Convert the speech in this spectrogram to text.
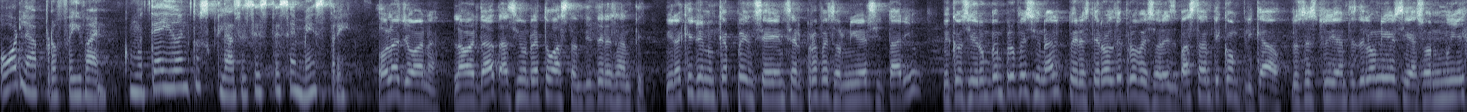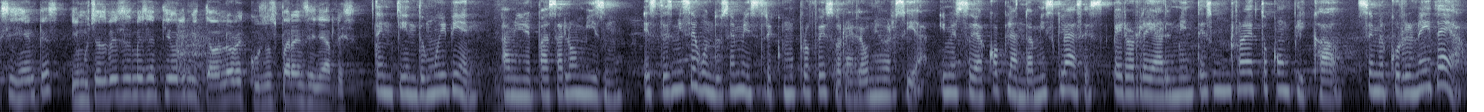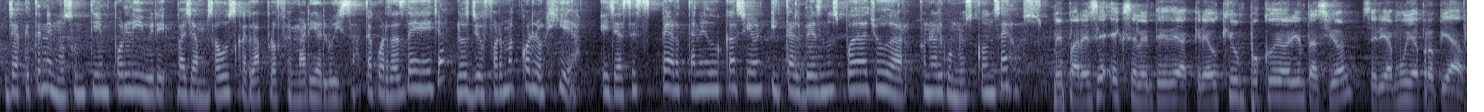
Hola, profe Iván, ¿cómo te ha ido en tus clases este semestre? Hola Joana, la verdad ha sido un reto bastante interesante. Mira que yo nunca pensé en ser profesor universitario. Me considero un buen profesional, pero este rol de profesor es bastante complicado. Los estudiantes de la universidad son muy exigentes y muchas veces me he sentido limitado en los recursos para enseñarles. Te entiendo muy bien, a mí me pasa lo mismo. Este es mi segundo semestre como profesora en la universidad y me estoy acoplando a mis clases, pero realmente es un reto complicado. Se me ocurre una idea, ya que tenemos un tiempo libre, vayamos a buscar a la profe María Luisa. ¿Te acuerdas de ella? Nos dio farmacología. Ella es experta en educación y tal vez nos pueda ayudar con algunos consejos. Me parece excelente idea. Creo que un poco de orientación sería muy apropiado.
